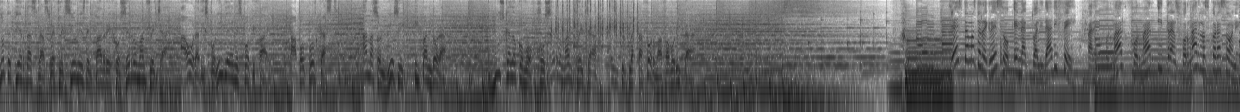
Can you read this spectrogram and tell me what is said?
No te pierdas las reflexiones del Padre José Román Flecha, ahora disponible en Spotify, Apple Podcast, Amazon Music y Pandora. Búscalo como José Román Flecha en tu plataforma favorita. Regreso en Actualidad y Fe para informar, formar y transformar los corazones.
